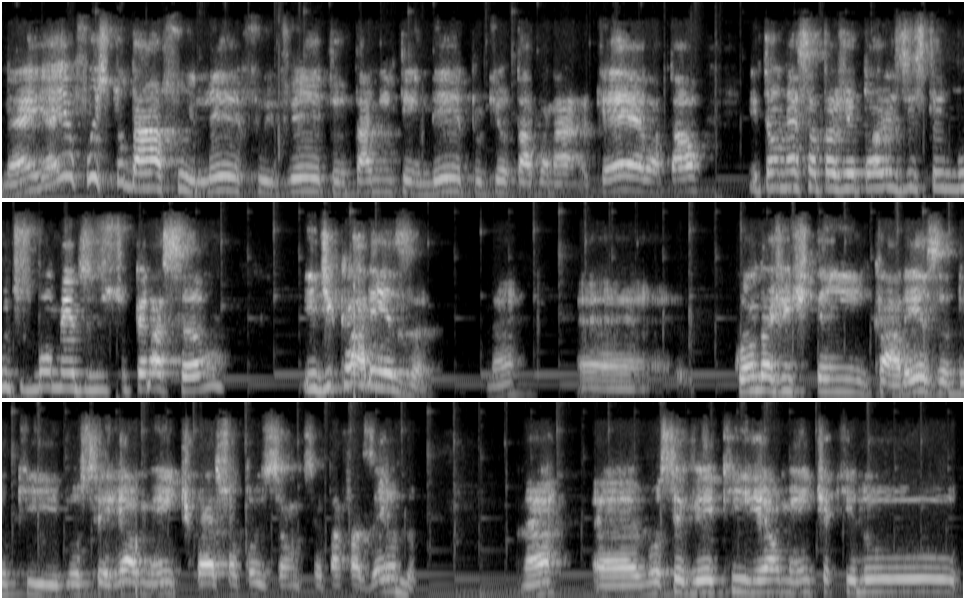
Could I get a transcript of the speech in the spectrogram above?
Né? E aí eu fui estudar, fui ler, fui ver, tentar me entender porque eu estava naquela tal. Então nessa trajetória existem muitos momentos de superação e de clareza, né? É, quando a gente tem clareza do que você realmente, qual é a sua posição que você está fazendo, né? É, você vê que realmente aquilo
